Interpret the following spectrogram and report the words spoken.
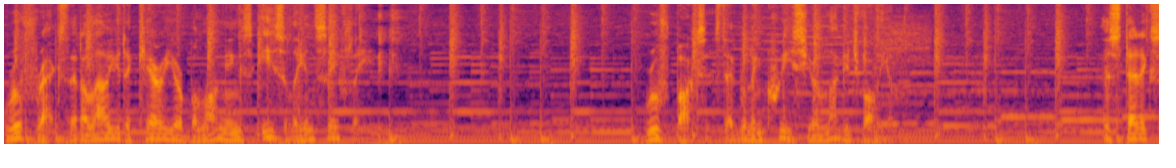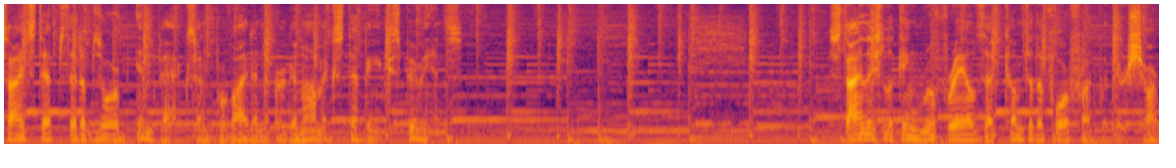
Roof racks that allow you to carry your belongings easily and safely. Roof boxes that will increase your luggage volume. Aesthetic side steps that absorb impacts and provide an ergonomic stepping experience. Stylish looking roof rails that come to the forefront with their sharp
